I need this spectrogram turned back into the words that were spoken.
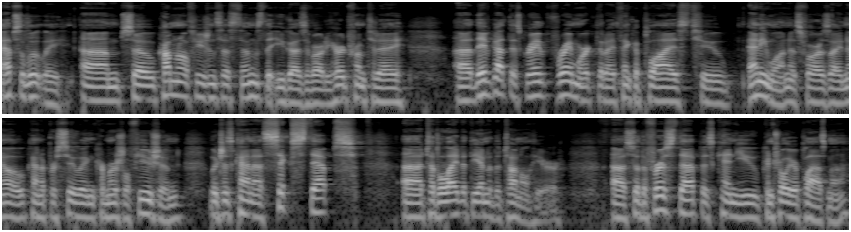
Absolutely. Um, so Commonwealth Fusion Systems that you guys have already heard from today, uh, they've got this great framework that I think applies to anyone, as far as I know, kind of pursuing commercial fusion, which is kind of six steps uh, to the light at the end of the tunnel here. Uh, so the first step is can you control your plasma?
